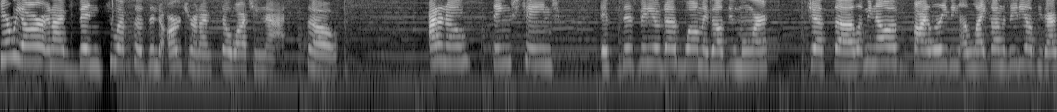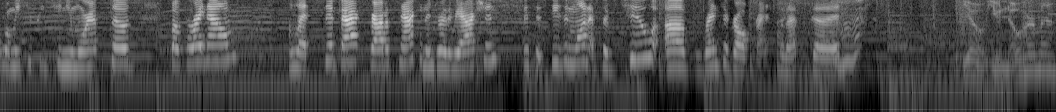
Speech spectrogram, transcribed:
here we are, and I've been two episodes into Archer, and I'm still watching that. So, I don't know. Things change. If this video does well, maybe I'll do more. Just uh, let me know by leaving a like on the video if you guys want me to continue more episodes. But for right now, let's sit back, grab a snack, and enjoy the reaction. This is season one, episode two of Rent a Girlfriend. So that's good. Yo, you know her, man?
